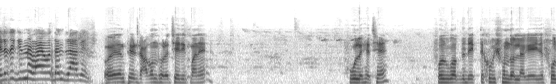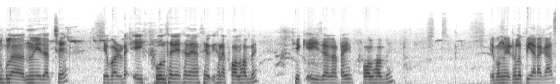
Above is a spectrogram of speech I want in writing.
এটাতে কিন্তু ভাই আমার ড্রাগন ওই ফের ড্রাগন ধরেছে এদিক মানে। ফুল এসেছে। ফুলগুলো দেখতে খুবই সুন্দর লাগে। এই যে ফুলগুলা নুয়ে যাচ্ছে। এবার এই ফুল থেকে এখানে এখানে ফল হবে। ঠিক এই জায়গাটাই ফল হবে। এবং এটা হলো পেয়ারা গাছ।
